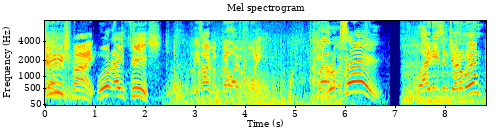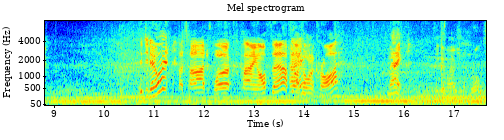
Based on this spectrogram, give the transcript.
fish, dude. mate. What a fish. He's over well over 40. Well over. Ladies and gentlemen. Did you do it? That's hard work paying off there. I feel like I want to cry. Mate. Big emotional, Brooks.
